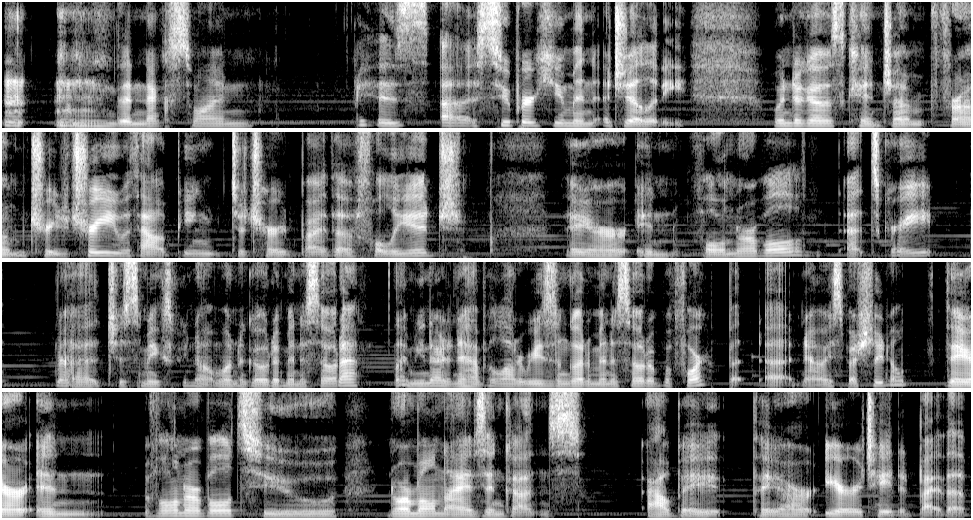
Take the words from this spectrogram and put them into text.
the next one is uh, superhuman agility. Wendigos can jump from tree to tree without being deterred by the foliage. They are invulnerable. That's great. Uh, it just makes me not want to go to Minnesota. I mean, I didn't have a lot of reason to go to Minnesota before, but uh, now I especially don't. They are invulnerable to normal knives and guns, albeit they are irritated by them.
